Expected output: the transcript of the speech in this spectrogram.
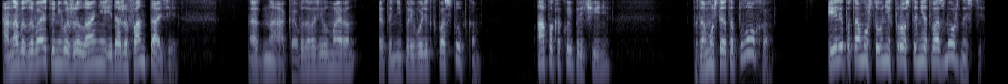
Она вызывает у него желание и даже фантазии. Однако, — возразил Майрон, — это не приводит к поступкам. А по какой причине? Потому что это плохо? Или потому что у них просто нет возможности?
